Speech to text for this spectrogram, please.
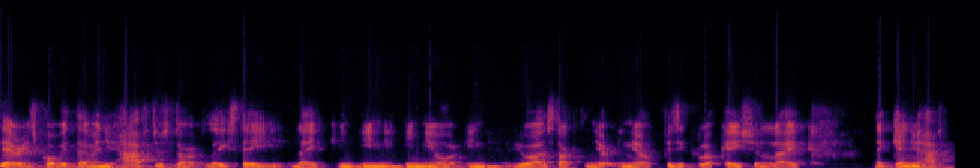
there is COVID time and you have to start like stay like in in in your in you are stuck in your in your physical location. Like, like can you have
